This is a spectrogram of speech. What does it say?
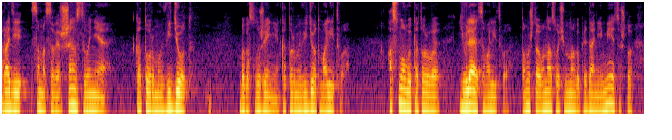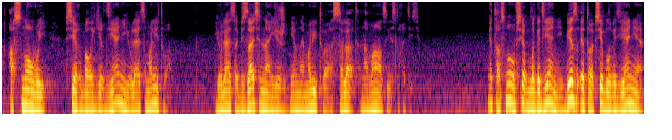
ради самосовершенствования, к которому ведет богослужение, к которому ведет молитва, основой которого является молитва. Потому что у нас очень много преданий имеется, что основой всех благих деяний является молитва. Является обязательно ежедневная молитва, ассалят, намаз, если хотите. Это основа всех благодеяний. Без этого все благодеяния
